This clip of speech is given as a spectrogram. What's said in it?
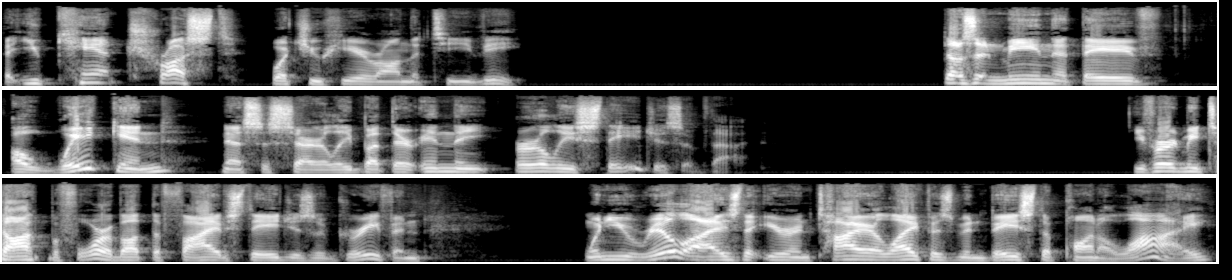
that you can't trust what you hear on the TV. Doesn't mean that they've awakened necessarily, but they're in the early stages of that. You've heard me talk before about the five stages of grief. And when you realize that your entire life has been based upon a lie,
